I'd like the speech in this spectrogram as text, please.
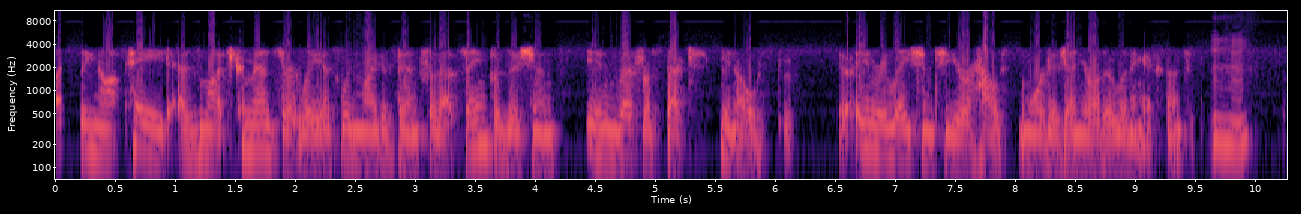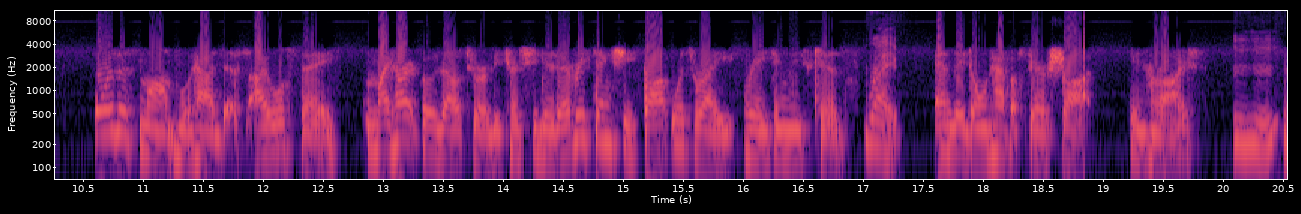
likely not paid as much commensurately as we might have been for that same position in retrospect, you know, in relation to your house mortgage and your other living expenses for this mom who had this, I will say my heart goes out to her because she did everything she thought was right raising these kids, Right. and they don't have a fair shot in her eyes. Mm-hmm.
